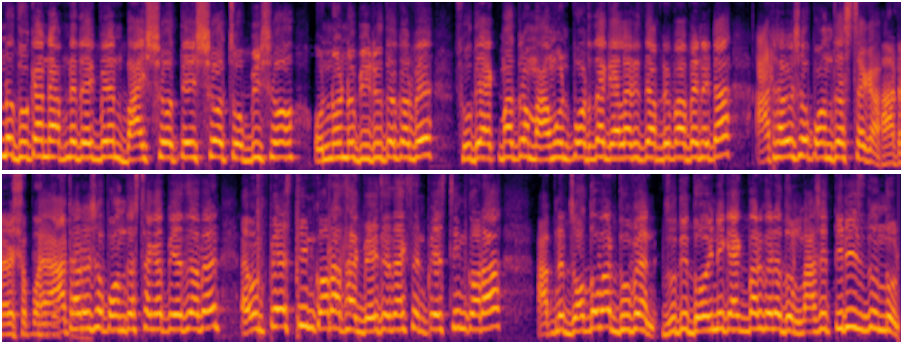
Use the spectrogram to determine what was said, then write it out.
অন্য দোকানে আপনি দেখবেন বাইশশো তেইশশো চব্বিশশো অন্য অন্য ভিডিওতে করবে। শুধু একমাত্র মামুন পর্দা গ্যালারিতে আপনি পাবেন এটা আঠারোশো পঞ্চাশ টাকা। আঠারোশো হ্যাঁ আঠারোশো পঞ্চাশ টাকা পেয়ে যাবেন এবং পেস্টিন করা থাকবে। এই যে দেখছেন পেস্টিন করা আপনি যতবার ধুবেন যদি দৈনিক একবার করে ধুন মাসে তিরিশ দিন ধুন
